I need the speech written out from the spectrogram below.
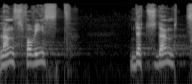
landsforvist, dødsdømt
